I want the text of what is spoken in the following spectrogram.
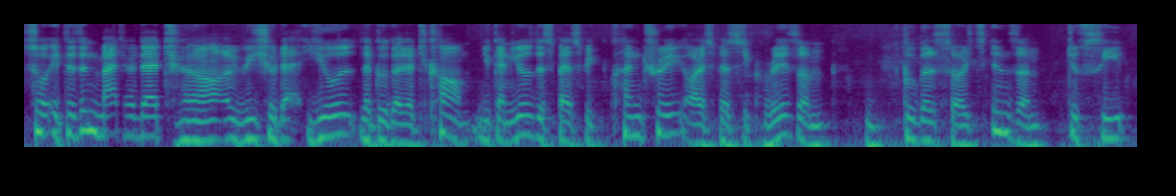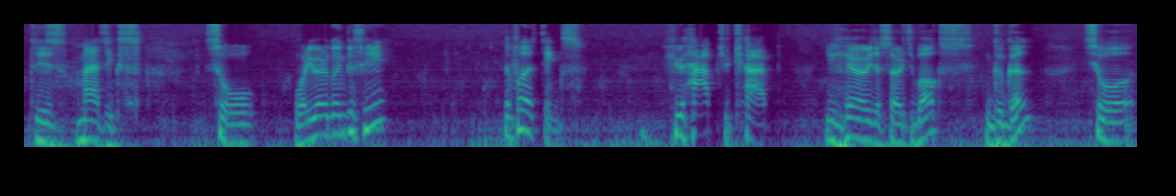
so it doesn't matter that uh, we should use the google.com you can use the specific country or specific region google search engine to see these magics. So what you are going to see? The first things. You have to tap you hear the search box google. So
